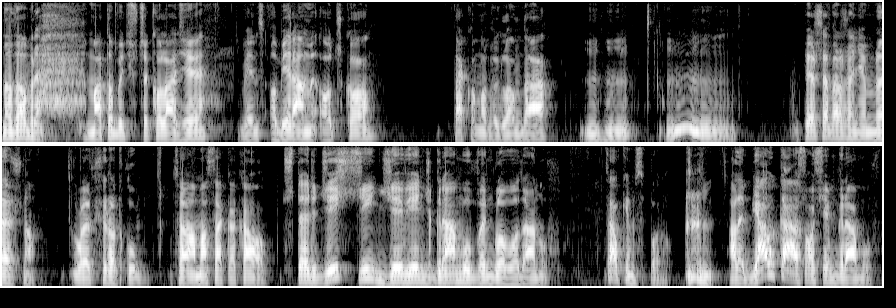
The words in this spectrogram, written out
No dobra, ma to być w czekoladzie, więc obieramy oczko. Tak ono wygląda. Mhm. Mm. Pierwsze wrażenie mleczno, ale w środku cała masa kakao. 49 gramów węglowodanów. Całkiem sporo. ale białka aż 8 gramów.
